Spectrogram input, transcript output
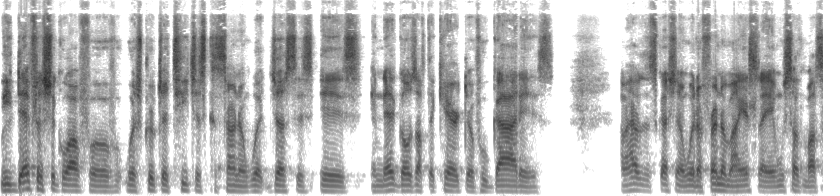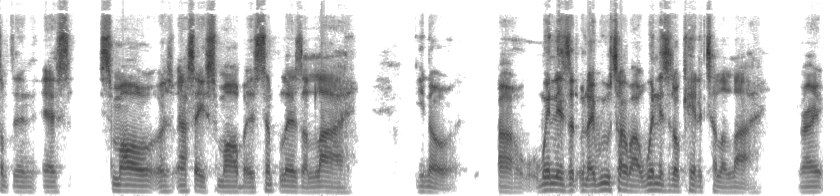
we definitely should go off of what Scripture teaches concerning what justice is, and that goes off the character of who God is. I had a discussion with a friend of mine yesterday, and we were talking about something as small, or I say small, but as simple as a lie. You know, uh, when is it? Like we were talking about, when is it okay to tell a lie, right?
